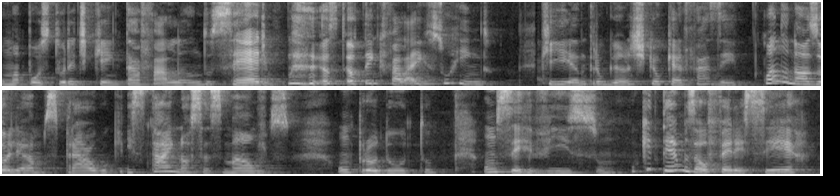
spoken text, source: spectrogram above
uma postura de quem está falando sério. eu, eu tenho que falar isso rindo. Que entra o gancho que eu quero fazer. Quando nós olhamos para algo que está em nossas mãos, um produto, um serviço, o que temos a oferecer,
